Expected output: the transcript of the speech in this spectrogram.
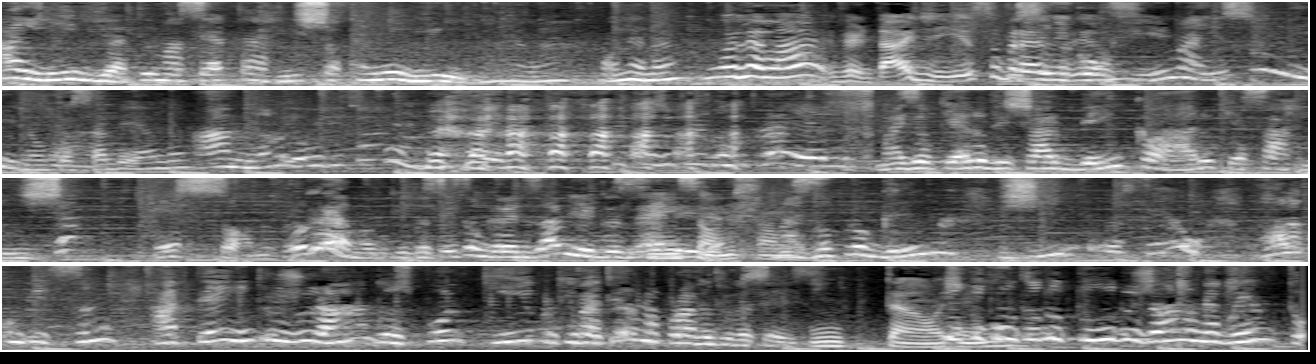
A Lívia tem uma certa rixa com o Will. Olha lá, olha lá, é verdade isso, Brasil? Você me confirma isso, Lívia? Não tô sabendo. Ah, não, eu ouvi falar. Depois eu pergunto pra ele. Mas eu quero deixar bem claro que essa rixa é só no programa, porque vocês são grandes amigos, né? Sim, Lívia? somos, somos. Mas no programa, gente do céu, rola competição até entre os jurados. Por quê? Porque vai ter uma prova entre vocês. Então, a Eu tô gente... contando tudo já, não me aguento.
